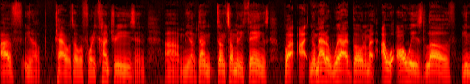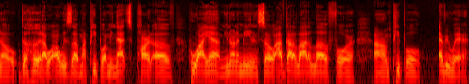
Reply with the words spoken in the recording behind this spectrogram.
I've, you know, traveled over 40 countries and um, you know, done done so many things. But I, no matter where I go, no matter, I will always love, you know, the hood. I will always love my people. I mean, that's part of who I am. You know what I mean? And so I've got a lot of love for um, people everywhere,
